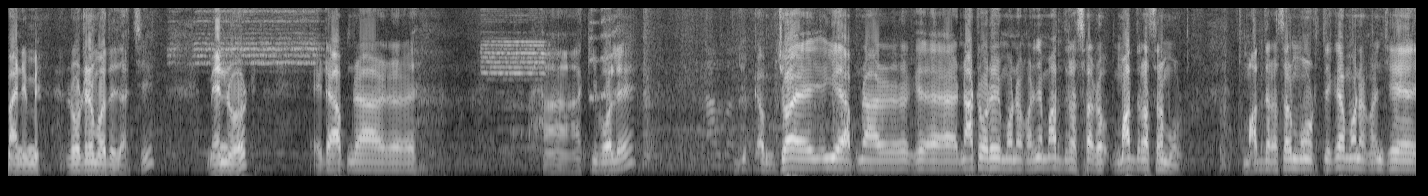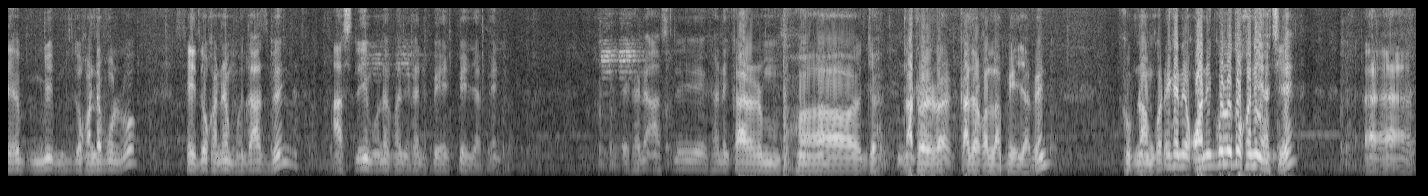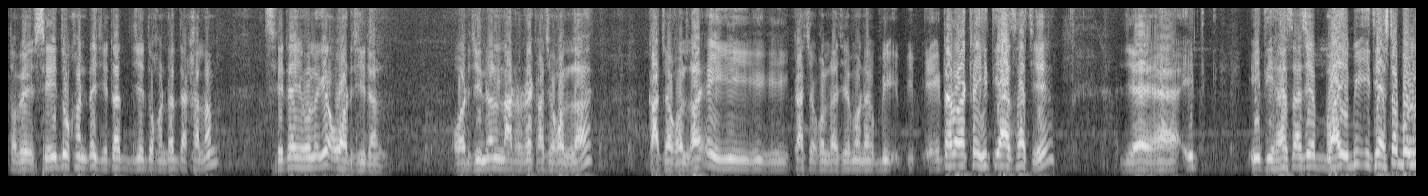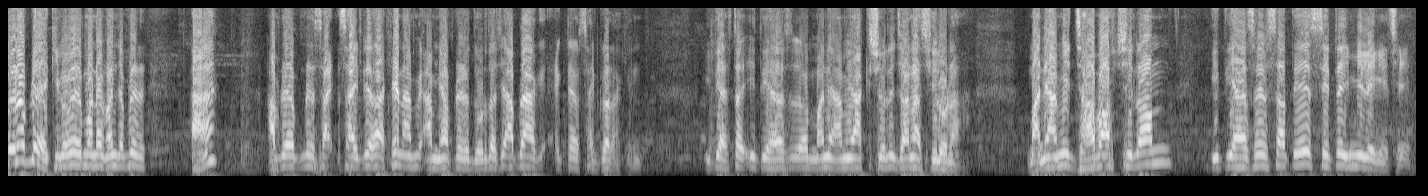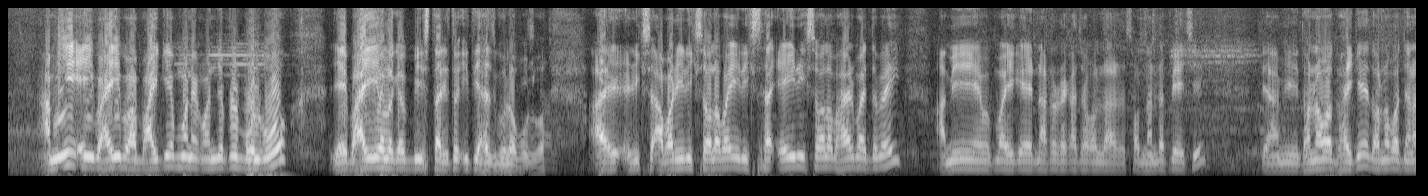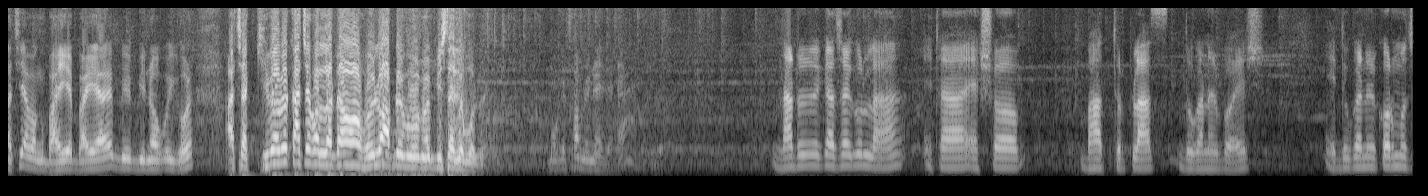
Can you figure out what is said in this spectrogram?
মানে রোডের মধ্যে যাচ্ছি মেন রোড এটা আপনার কি বলে? জয় ইয়ে আপনার আহ, নাটোরে মনে করেন যে মাদ্রাসার মাদ্রাসার মোড়। মাদ্রাসার মোড় থেকে মনে করেন যে দোকানটা বলল সেই দোকানের মধ্যে আসবেন আসলেই মনে করেন এখানে পেয়ে পেয়ে যাবেন। এখানে আসলে এখানে কার নাটোরের কাঁচাকল্লা পেয়ে যাবেন। খুব নাম করে। এখানে অনেকগুলো দোকানই আছে। তবে সেই দোকানটা যেটা, যে দোকানটা দেখালাম, সেটাই হলো গিয়ে অরিজিনাল। অরিজিনাল নাটোরের কাঁচাকল্লা কাঁচাকল্লা এই কাঁচাকল্লা যে মানে এটারও একটা ইতিহাস আছে যে ইত- ইতিহাস আছে। ভাই ইতিহাসটা বলবেন আপনি? কীভাবে মানে এখন আপনার হ্যাঁ? আপনি আপনার সাইডে রাখেন, আমি আমি আপনার দৌড় আছে আপনি একটা সাইড করে রাখেন। ইতিহাসটা ইতিহাস মানে আমি অ্যাকচুয়ালি জানা ছিল না। মানে আমি যা ভাবছিলাম, ইতিহাসের সাথে সেটাই মিলে গেছে। আমি এই ভাই, ভাইকে মনে যে বলব যে, ভাই হলো বিস্তারিত ইতিহাসগুলো বলব। আর রিক্সা, আবার এই রিক্সাওয়ালা ভাই, এই রিক্সা, এই রিক্সাওয়ালা ভাইয়ের মাধ্যমেই আমি ভাইকে নাটোরের কাঁচাগোল্লার সন্ধানটা পেয়েছি। তো আমি ধন্যবাদ ভাইকে, ধন্যবাদ জানাচ্ছি এবং ভাইয়ে, ভাইয়া বিনয় আচ্ছা কীভাবে কাঁচাগোল্লাটা হইল আপনি বিস্তারিত বলবেন। মুখের সামনে নিয়ে যান হ্যাঁ। নাটোরের কাঁচাগোল্লা এটা একশো বাহাত্তর প্লাস দোকানের বয়স। এই দোকানের কর্মচারী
